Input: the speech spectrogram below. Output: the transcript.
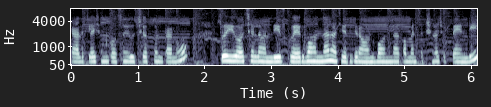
క్యాలిక్యులేషన్ కోసం యూజ్ చేస్తుంటాను. సో ఈ వాచ్ ఎలా ఉంది? స్క్వేర్ బాగుందా? నా చేతికి రౌండ్ బాగుందా? కామెంట్ సెక్షన్లో చెప్పేయండి.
